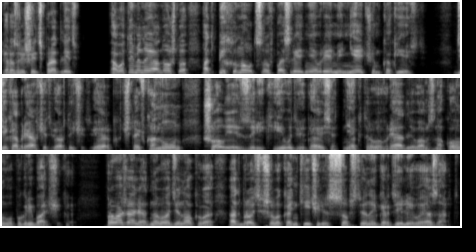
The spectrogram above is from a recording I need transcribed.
Разрешите продлить? А вот именно и оно, что отпихнуться в последнее время нечем, как есть. Декабря в четвертый четверг, читай в канун, шел я из-за реки, выдвигаясь от некоторого вряд ли вам знакомого погребальщика. Провожали одного одинокого, отбросившего коньки через собственный горделивый азарт.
